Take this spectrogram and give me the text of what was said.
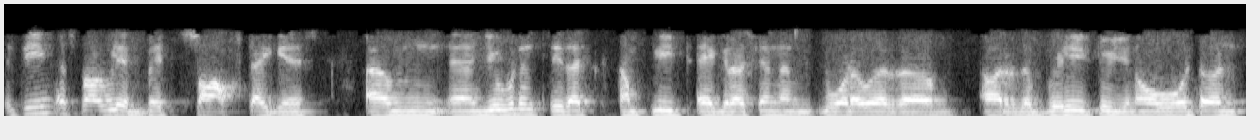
the team is probably a bit soft, I guess. Um, uh, you wouldn't see that complete aggression and whatever, um, or the will to you know overturn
